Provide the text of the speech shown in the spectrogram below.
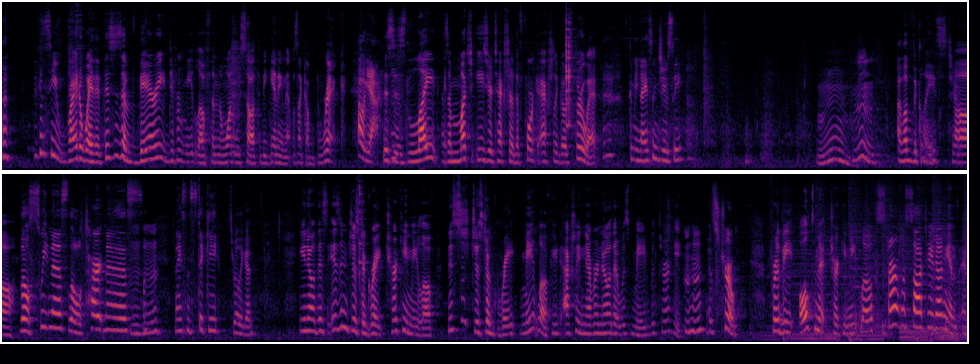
you can see right away that this is a very different meatloaf than the one we saw at the beginning that was like a brick. Oh yeah. This is light, has a much easier texture. The fork actually goes through it. It's gonna be nice and juicy. Mmm. Mmm. I love the glaze too. Oh. Little sweetness, little tartness, Mmm. nice and sticky. It's really good. You know, this isn't just a great turkey meatloaf. This is just a great meatloaf. You'd actually never know that it was made with turkey. Mm, It's true. For the ultimate turkey meatloaf, start with sauteed onions and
